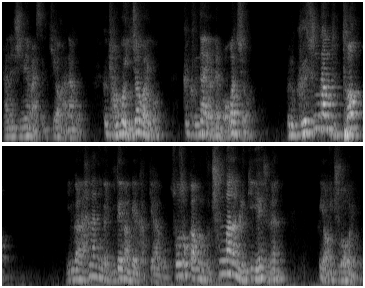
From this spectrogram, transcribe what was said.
라는 주님의 말씀 기억 안 하고 그 경고 잊어버리고 그 금단의 열매를 먹었죠. 그리고 그 순간부터 인간은 하나님과 유대 관계를 갖게 하고 소속감으로 그 충만함을 느끼게 해주는 그 영이 죽어버린 거예요.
